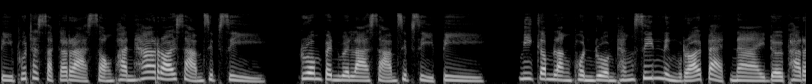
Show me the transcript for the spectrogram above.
ปีพุทธศักราช 2534 รวมเป็นเวลา 34 ปี มีกำลังพลรวมทั้งสิ้น 108 นาย โดยภาร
